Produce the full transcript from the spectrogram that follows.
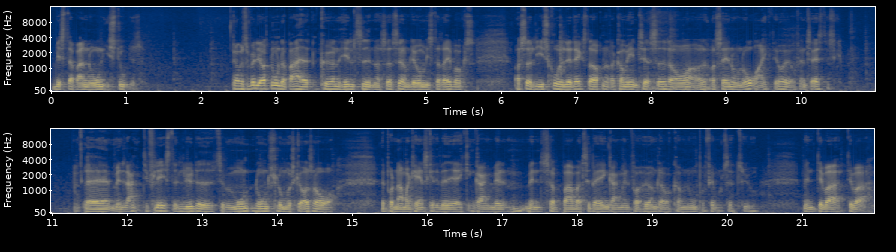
hvis der var nogen i studiet. Der var selvfølgelig også nogen, der bare havde den kørende hele tiden, og så selvom det var Mr. Revox, og så lige skruede lidt ekstra op, når der kom en til at sidde derovre og, og sagde nogle ord. Ikke? Det var jo fantastisk. Øh, men langt de fleste lyttede til, nogen slog måske også over øh, på den amerikanske, det ved jeg ikke engang imellem, men så bare var tilbage en gang imellem for at høre, om der var kommet nogen på 25. Men det var, det var,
